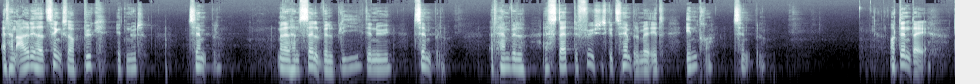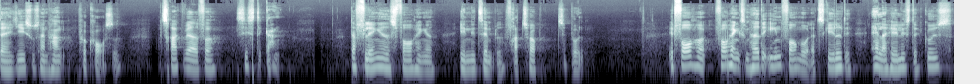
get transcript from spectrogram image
At han aldrig havde tænkt sig at bygge et nyt tempel, men at han selv ville blive det nye tempel. At han ville erstatte det fysiske tempel med et indre tempel. Og den dag, da Jesus han hang på korset, trak vejret for sidste gang, der flængedes forhænget inde i templet fra top til bund. Et forhæng, som havde det ene formål at skille det allerhelligste, Guds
